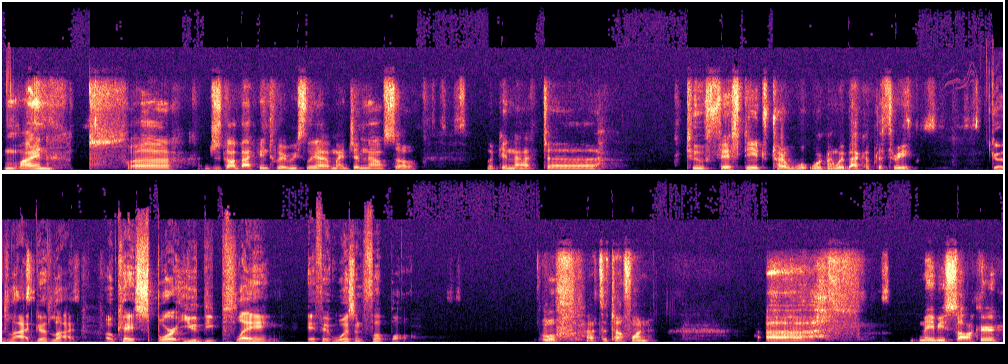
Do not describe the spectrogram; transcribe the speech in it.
Mine, uh, just got back into it recently. I have my gym now, so looking at uh, 250 to try to work my way back up to three. Good lad, good lad. Okay, sport you'd be playing if it wasn't football. Oof, that's a tough one. Uh, maybe soccer.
